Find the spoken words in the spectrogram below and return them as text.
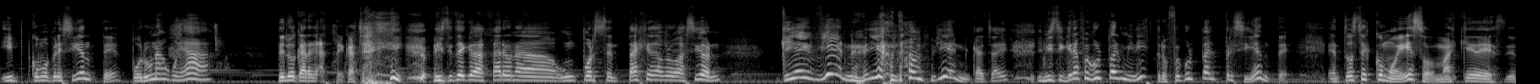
Y como presidente, por una weá, te lo cargaste, ¿cachai? Hiciste que bajar un porcentaje de aprobación que iba bien, iba tan bien, ¿cachai? Y ni siquiera fue culpa del ministro, fue culpa del presidente. Entonces, como eso, más que de,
